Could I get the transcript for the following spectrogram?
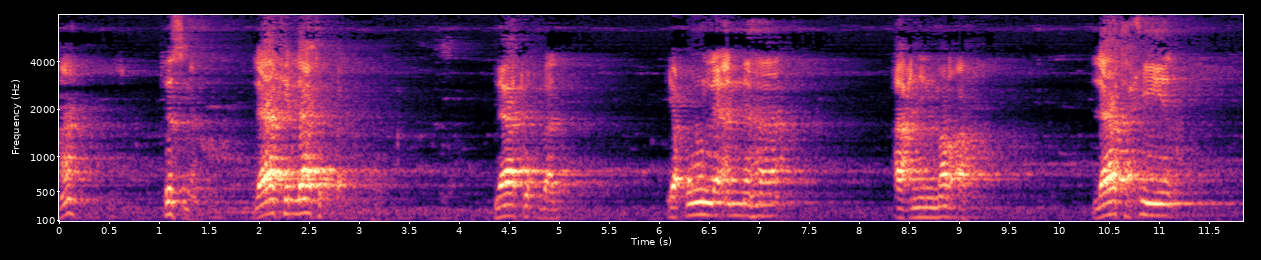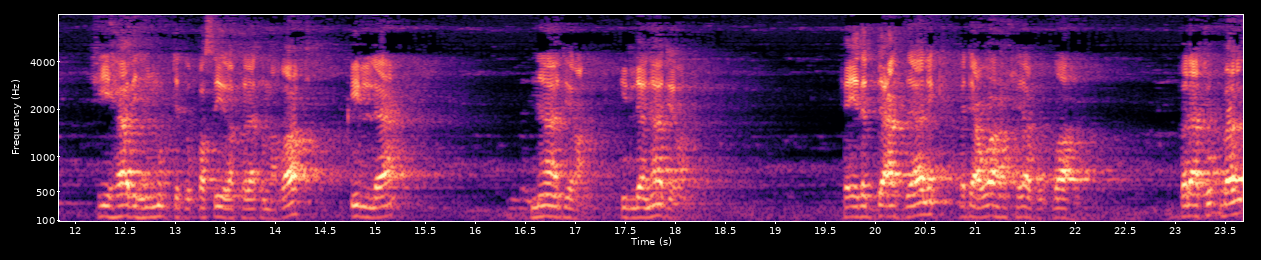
ها؟ تسمع. لكن لا تقبل. لا تقبل. يقولون لأنها أعني المرأة. لا تحيض في هذه المدة القصيرة ثلاث مرات إلا نادرا. إلا نادرا. فإذا ادعت ذلك فدعواها خلاف الظاهر. فلا تقبل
